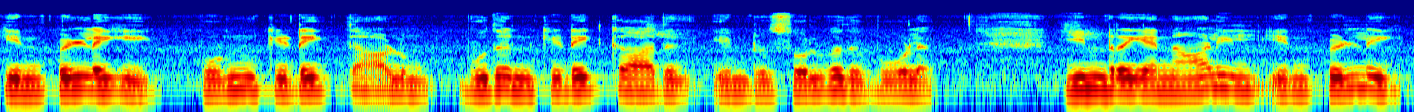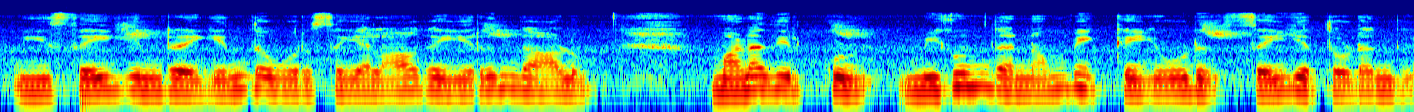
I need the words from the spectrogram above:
என் பிள்ளையை பொன் கிடைத்தாலும் புதன் கிடைக்காது என்று சொல்வது போல இன்றைய நாளில் என் பிள்ளை நீ செய்கின்ற எந்த ஒரு செயலாக இருந்தாலும் மனதிற்குள் மிகுந்த நம்பிக்கையோடு செய்ய தொடங்கு.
